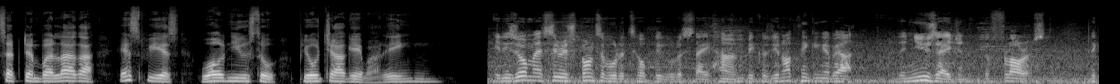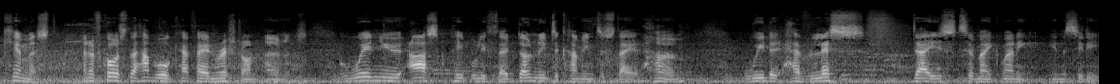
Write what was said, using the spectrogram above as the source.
စက်တင်ဘာလက SBS World News သို့ပြောကြားခဲ့ပါတယ်။ It is almost irresponsible to tell people to stay home because you're not thinking about the newsagent, the florist, the chemist, and of course the humble cafe and restaurant owners. When you ask people if they don't need to come in to stay at home, we'd have less days to make money in the city.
